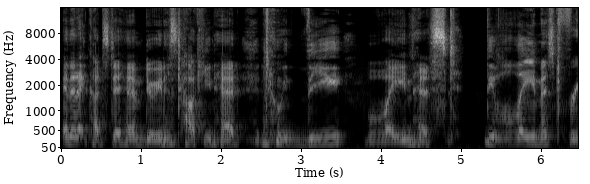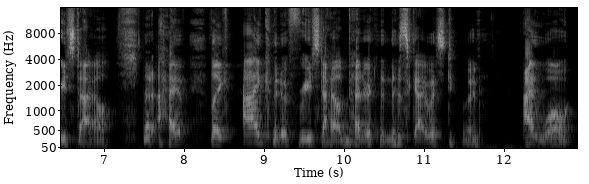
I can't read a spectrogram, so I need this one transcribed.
And then it cuts to him doing his talking head, doing the lamest, the lamest freestyle that I've, like, I could have freestyled better than this guy was doing. I won't,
